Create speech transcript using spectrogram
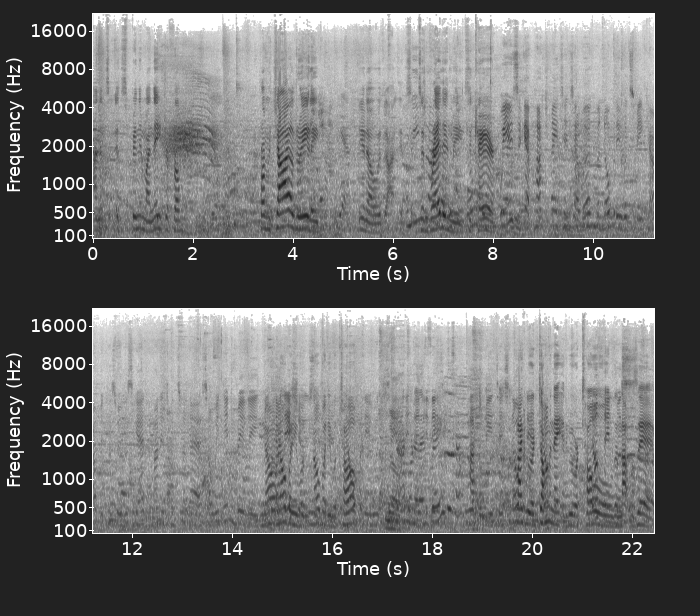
and it's it's been in my nature from from a child really. Yeah. you know, it, it's, uh, it's enjoy inbred in me to care. We used to get patch meetings at work, but nobody would speak out because we were scared the managements were there. So we didn't really. No, we had nobody would- nobody would talk. Nobody would No. say Had one of them anything in phrases, the haven't patch meetings. Nobody, like we were no- dominated, we were told, and that was it.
